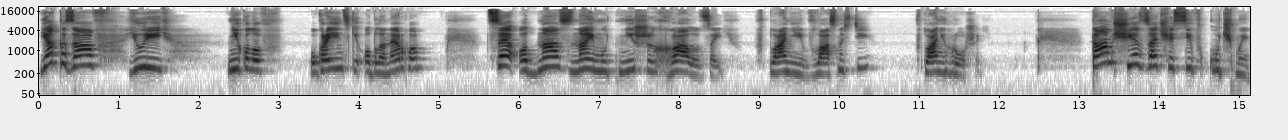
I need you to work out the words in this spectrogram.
Як казав Юрій Ніколов, Український обленерго це одна з наймутніших галузей в плані власності, в плані грошей. Там ще за часів кучми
